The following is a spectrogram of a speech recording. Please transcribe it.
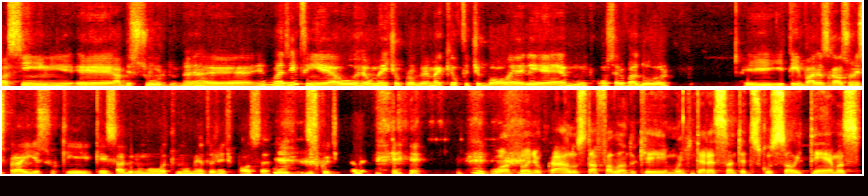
assim, é absurdo, né? É, mas enfim, é o, realmente o problema é que o futebol ele é muito conservador e, e tem várias razões para isso que quem sabe num outro momento a gente possa discutir também. O Antônio Carlos está falando que muito interessante a discussão e temas.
